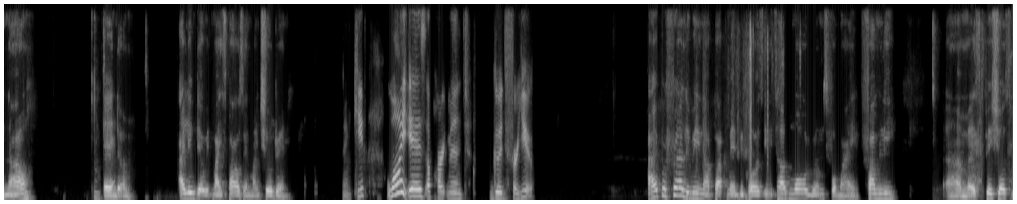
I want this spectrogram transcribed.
now. Okay, And um, I live there with my spouse and my children. thank you. Why is apartment good for you? I prefer living in an apartment because it has more rooms for my family. Um, a spacious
